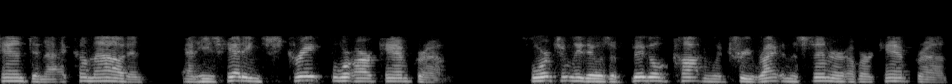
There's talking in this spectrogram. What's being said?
tent and I come out and, and he's heading straight for our campground. Fortunately, there was a big old cottonwood tree right in the center of our campground.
